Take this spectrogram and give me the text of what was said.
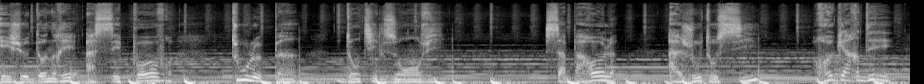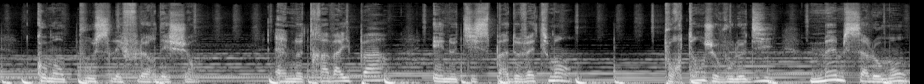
et je donnerai à ses pauvres tout le pain dont ils ont envie. Sa parole ajoute aussi, Regardez comment poussent les fleurs des champs. Elle ne travaille pas et ne tisse pas de vêtements. Pourtant, je vous le dis, même Salomon,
